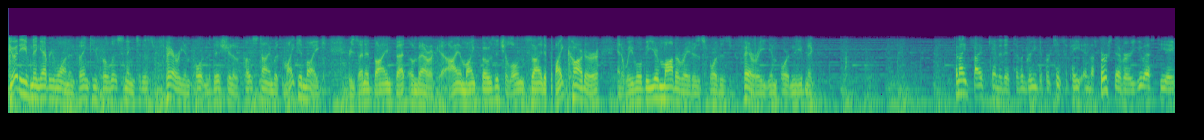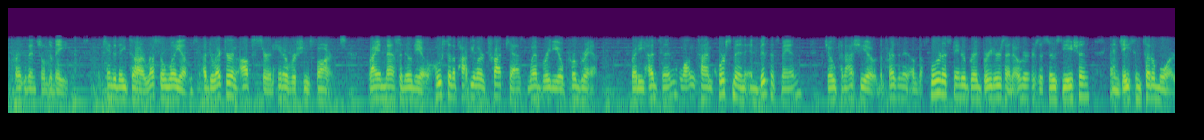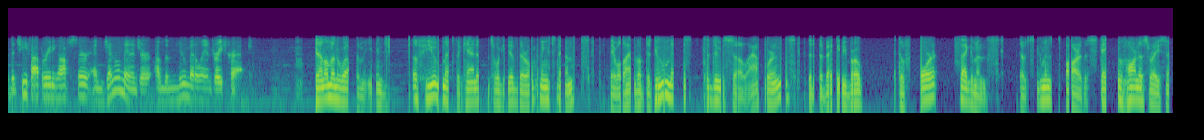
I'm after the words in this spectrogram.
Good evening, everyone, and thank you for listening to this very important edition of Post Time with Mike and Mike, presented by Bet America. I am Mike Bozich alongside Mike Carter, and we will be your moderators for this very important evening. Tonight, five candidates have agreed to participate in the first ever USTA presidential debate. The candidates are Russell Williams, a director and officer at Hanover Shoe Farms, Ryan Macedonio, host of the popular Trotcast web radio program, Freddie Hudson, longtime horseman and businessman, Joe Pennacchio, the president of the Florida Standardbred Breeders and Owners Association, and Jason Settlemoir, the chief operating officer and general manager of the New Meadowlands Racetrack. Gentlemen, welcome. In just a few minutes, the candidates will give their opening statements. They will have up to two minutes to do so. Afterwards, the debate will be broken into four segments. Those segments are the state of harness racing,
